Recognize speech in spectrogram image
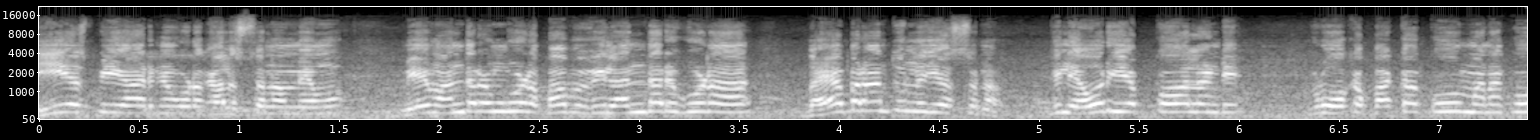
డిఎస్పీ గారిని కూడా కలుస్తున్నాం మేము. మేమందరం కూడా పాప వీళ్ళందరూ కూడా భయభ్రాంతులు చేస్తున్నారు. వీళ్ళు ఎవరు చెప్పుకోవాలండి? ఇప్పుడు ఒక పక్కకు మనకు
